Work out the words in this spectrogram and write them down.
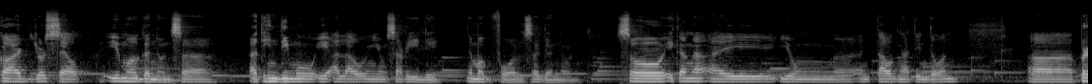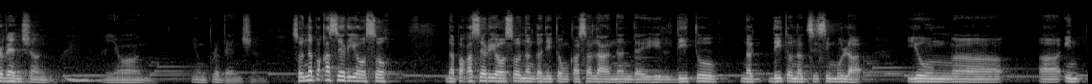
guard yourself yung mga ganun sa at hindi mo i-allow yung sarili na mag-fall sa ganun. So, ika nga ay yung uh, ang tawag natin doon uh, prevention. Ayun, yung prevention. So, napakaseryoso napakaseryoso ng ganitong kasalanan dahil dito nag dito nagsisimula yung uh, uh, in,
